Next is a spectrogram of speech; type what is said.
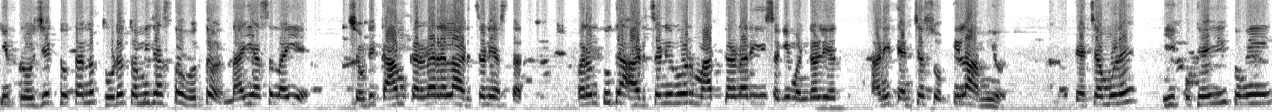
की प्रोजेक्ट होताना थोडं कमी जास्त होतं नाही असं नाहीये. शेवटी काम करणाऱ्याला अडचणी असतात. परंतु त्या अडचणींवर मात करणारी ही सगळी मंडळी आहेत आणि त्यांच्या सोबतीला आम्ही आहोत. त्याच्यामुळे ही कुठेही तुम्ही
